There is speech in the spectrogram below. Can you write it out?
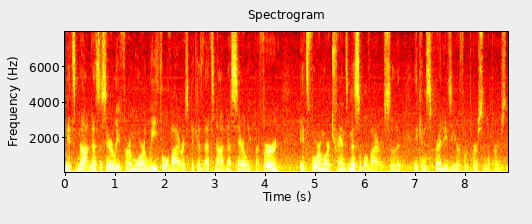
it's not necessarily for a more lethal virus because that's not necessarily preferred. It's for a more transmissible virus so that it can spread easier from person to person.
